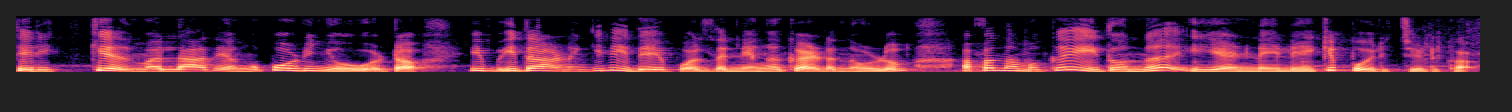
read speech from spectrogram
ശരിക്കും വല്ലാതെ അങ്ങ് പൊടിഞ്ഞു പോകും കേട്ടോ. ഇതാണെങ്കിൽ ഇതേപോലെ തന്നെ അങ്ങ് കിടന്നോളും. അപ്പം നമുക്ക് ഇതൊന്ന് ഈ എണ്ണയിലേക്ക് പൊരിച്ചെടുക്കാം.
